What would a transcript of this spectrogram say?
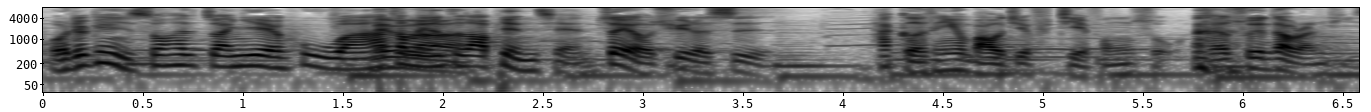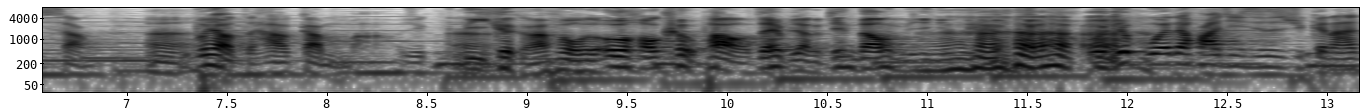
我就跟你说他是专业户啊，他专门要知道骗钱。最有趣的是，他隔天又把我解解封锁，他就出现在我软体上，嗯，不晓得他要干嘛，我就立刻赶快封锁。哦，好可怕，我再也不想见到你，我就不会再花心思去跟他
